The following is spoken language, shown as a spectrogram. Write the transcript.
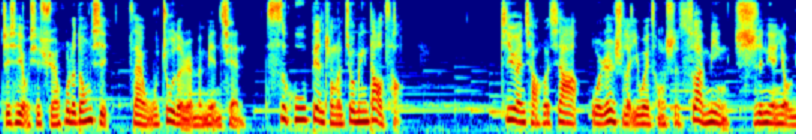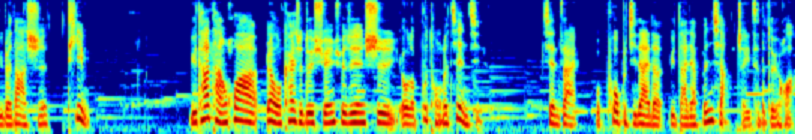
这些有些玄乎的东西，在无助的人们面前，似乎变成了救命稻草。机缘巧合下，我认识了一位从事算命十年有余的大师 Tim。与他谈话，让我开始对玄学这件事有了不同的见解。现在，我迫不及待地与大家分享这一次的对话。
